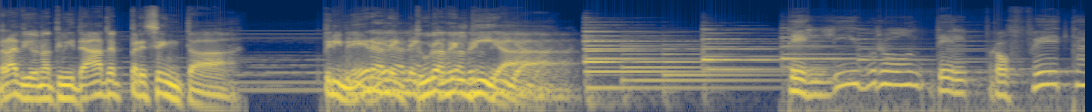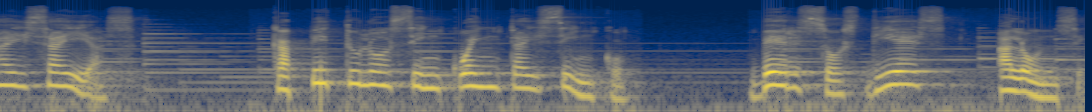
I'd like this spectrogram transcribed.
Radio Natividad presenta Primera, lectura, del, día. Del libro del profeta Isaías, capítulo 55, versos 10 al 11.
